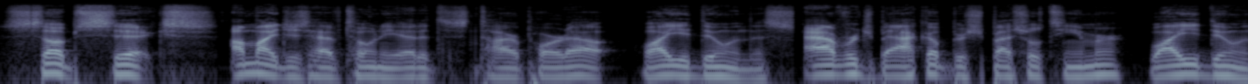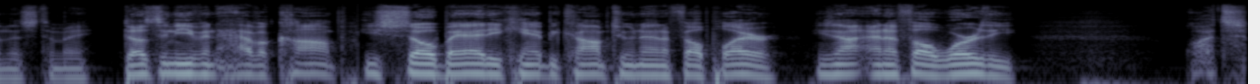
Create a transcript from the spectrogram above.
sub six. I might just have Tony edit this entire part out. Why are you doing this? Average backup or special teamer? Why are you doing this to me? Doesn't even have a comp. He's so bad he can't be comp to an NFL player. He's not NFL worthy. What?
